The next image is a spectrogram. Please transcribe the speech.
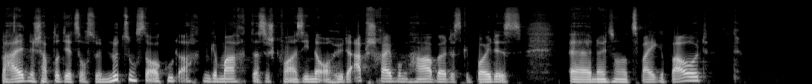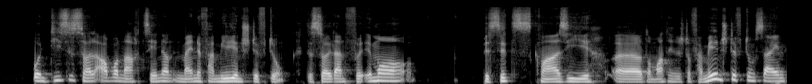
behalten. Ich habe dort jetzt auch so ein Nutzungsdauergutachten gemacht, dass ich quasi eine erhöhte Abschreibung habe. Das Gebäude ist äh, 1902 gebaut. Und dieses soll aber nach zehn Jahren in meine Familienstiftung. Das soll dann für immer Besitz quasi äh, der Martin Richter Familienstiftung sein,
